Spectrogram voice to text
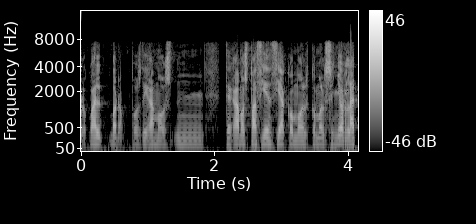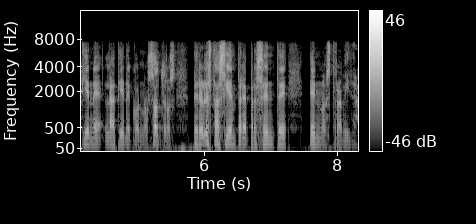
lo cual, bueno, pues digamos, mm, tengamos paciencia como el, como el Señor la tiene, la tiene con nosotros, pero Él está siempre presente en nuestra vida.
